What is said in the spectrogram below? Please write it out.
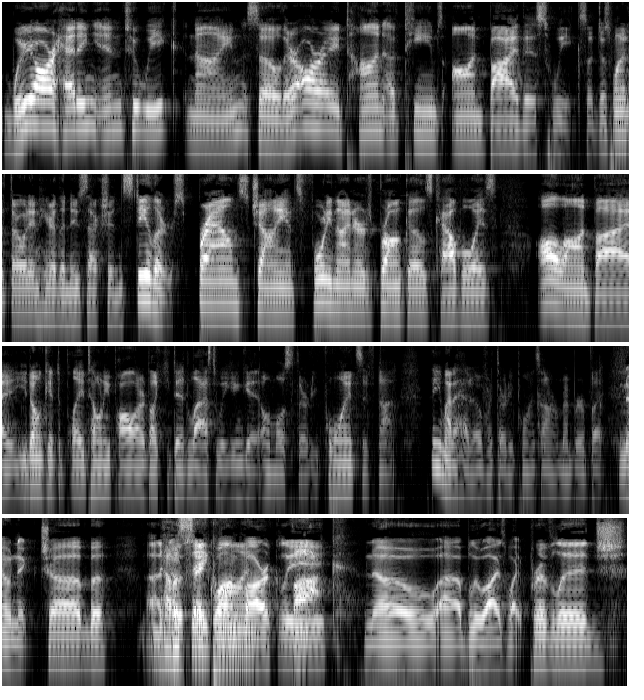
we are heading into week nine, so there are a ton of teams on by this week. So just wanted to throw it in here the new section Steelers, Browns, Giants, 49ers, Broncos, Cowboys, all on by. You don't get to play Tony Pollard like you did last week and get almost 30 points. If not, I think you might have had over 30 points. I don't remember, but no Nick Chubb, uh, no, No Saquon, Saquon Barkley, Bach. no uh, Blue Eyes White Privilege.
